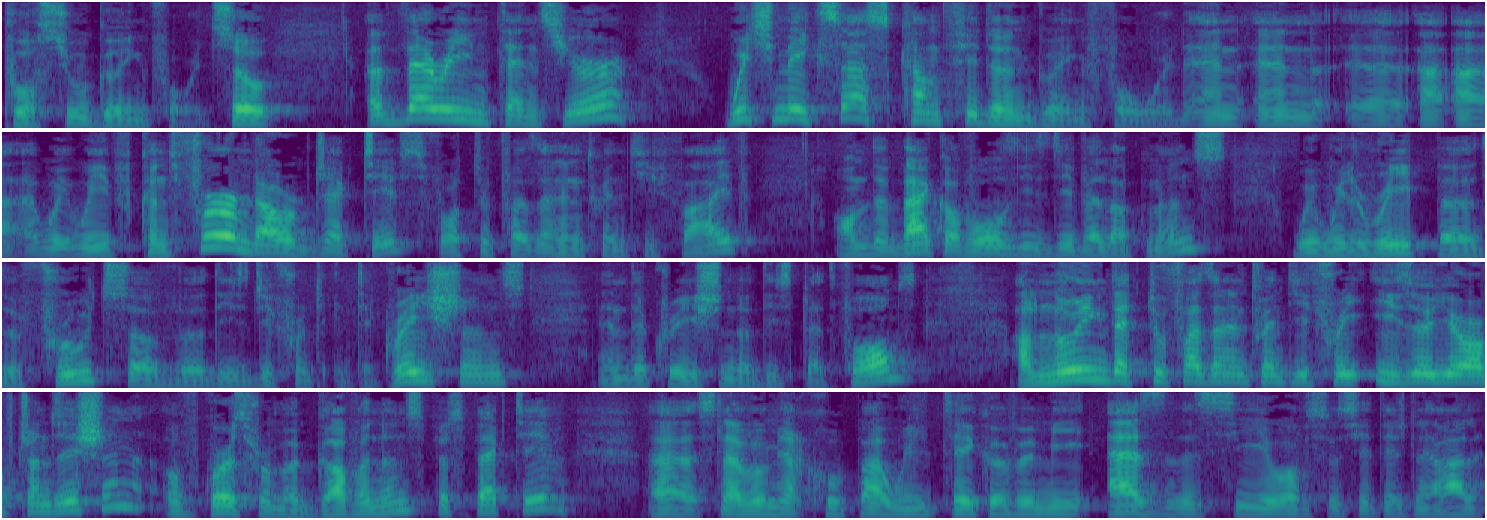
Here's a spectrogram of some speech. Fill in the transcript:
pursue going forward. So a very intense year, which makes us confident going forward. And, and uh, I, I, we, have confirmed our objectives for 2025 on the back of all these developments. We will reap uh, the fruits of uh, these different integrations and the creation of these platforms. And knowing that 2023 is a year of transition, of course, from a governance perspective, uh, Slawomir Krupa will take over me as the CEO of Societe Generale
